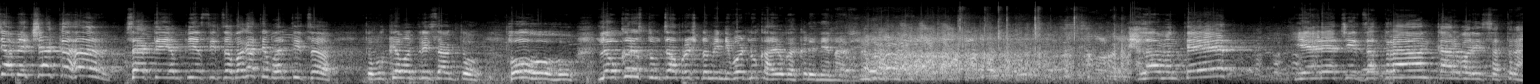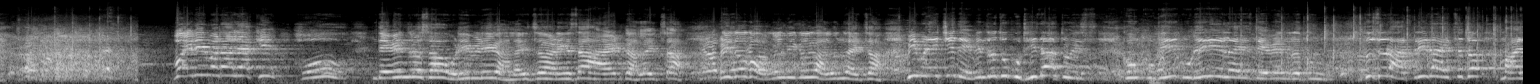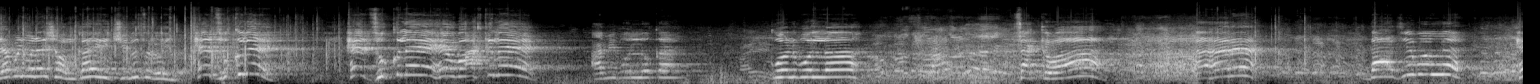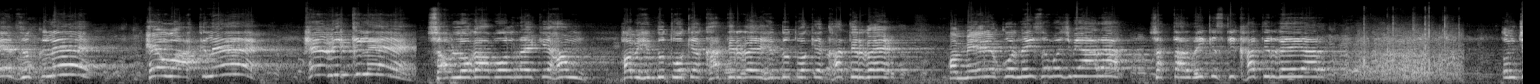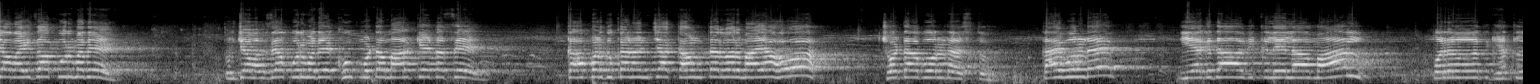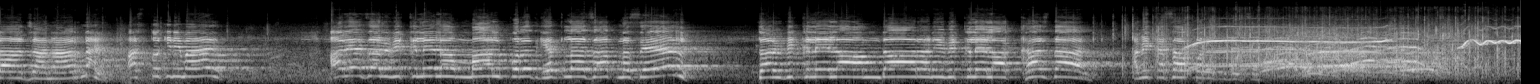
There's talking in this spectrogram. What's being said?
त्याच्यापेक्षा कहर साहेब ते एमपीएससी च बघा ते भरतीचं. तर मुख्यमंत्री सांगतो हो हो हो लवकरच तुमचा प्रश्न मी निवडणूक आयोगाकडे नेणार. ह्याला म्हणते येड्याची जत्रा आणि कारभारी सत्रा. हो देवेंद्र असा उडी बिडी घालायचं आणि असा हायट घालायचा आणि तो गॉगल बिगल घालून जायचा. मी म्हणायची देवेंद्र तू कुठे जातोयस? कुठे कुठे गेलायस देवेंद्र तू? तू जर रात्री जायचं तर माझ्या पण मला शंका यायची ना सगळी. हे झुकले हे झुकले हे वाकले. आम्ही बोललो का? कोण बोललं? चकवा. अरे दाजी बोलले हे झुकले. हे वाकले हे विकले. सब लोग बोल रहे कि हम हम हिंदुत्व के खातिर गए हिंदुत्व के खातिर गए। और मेरे को नहीं समझ में आ रहा सत्तार भाई किसकी खातिर गए यार? तुमच्या वैजापूरमध्ये तुमच्या वैजापूरमध्ये खूप मोठं मार्केट असेल. कापड दुकानांच्या काउंटरवर माया हो. छोटा बोर्ड असतो. काय बोर्ड आहे? एकदा विकलेला माल परत घेतला जाणार नाही. असतो की नाही माय? अरे जर विकलेला माल परत घेतला जात नसेल तर विकलेला आमदार आणि विकलेला खासदार आम्ही कसा परत घेतो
